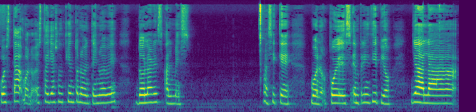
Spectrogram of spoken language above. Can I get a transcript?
cuesta, bueno, esta ya son 199 dólares al mes. Así que, bueno, pues en principio Ya la,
